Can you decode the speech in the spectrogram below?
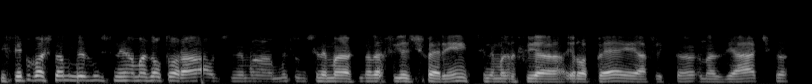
E sempre gostando mesmo de cinema mais autoral, de cinema muito de cinema cinemografias diferentes, cinematografia europeia, africana, asiática.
